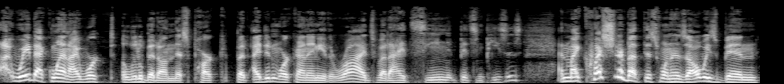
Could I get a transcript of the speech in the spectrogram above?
I, way back when I worked a little bit on this park, but I didn't work on any of the rides, but I had seen bits and pieces. And my question about this one has always been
